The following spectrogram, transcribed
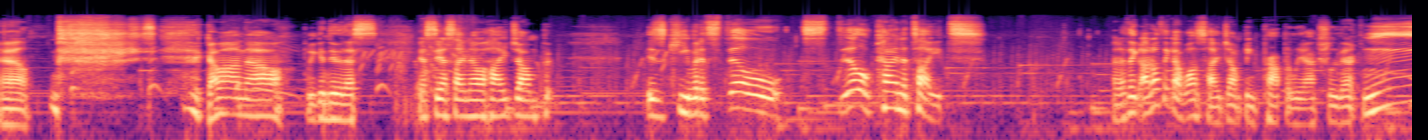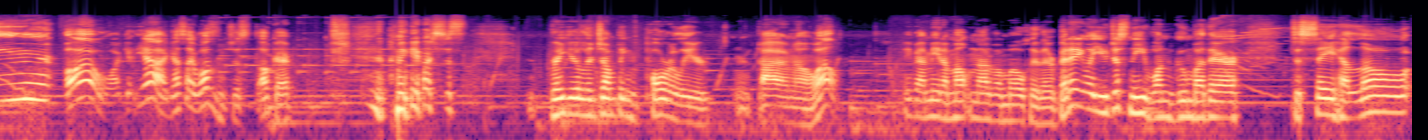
Well. Come on now, we can do this. Yes, yes, I know high jump is key, but it's still, still kind of tight. And I think I don't think I was high jumping properly actually there. Mm, oh, I guess, yeah, I guess I wasn't just okay. I mean, I was just regularly jumping poorly, or, or, I don't know. Well, maybe I made a mountain out of a molehill there. But anyway, you just need one Goomba there to say hello,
